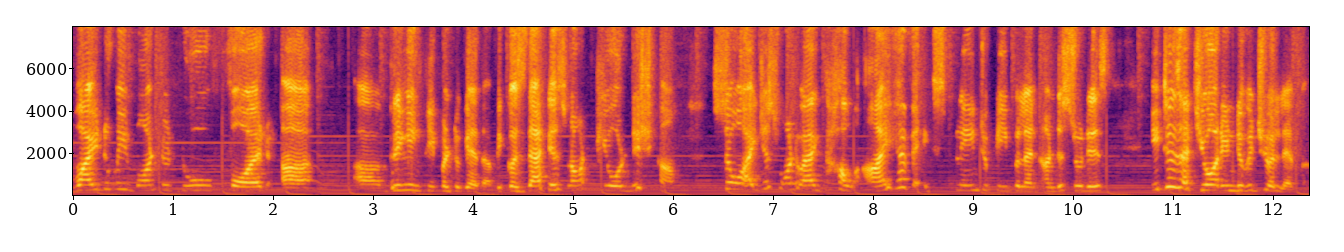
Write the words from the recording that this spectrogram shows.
Why do we want to do for uh, uh, bringing people together? Because that is not pure nishkam. So I just want to add how I have explained to people and understood is it is at your individual level.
